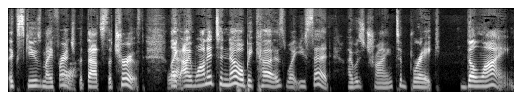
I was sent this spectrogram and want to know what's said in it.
Excuse my French, yeah. but that's the truth. Yeah. Like I wanted to know because what you said, I was trying to break the line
